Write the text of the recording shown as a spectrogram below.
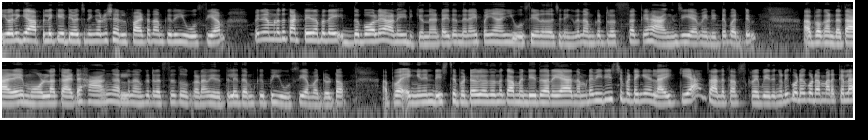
ഈ ഒരു ഗ്യാപ്പിൽ കയറ്റി വെച്ചിട്ടുണ്ടെങ്കിൽ ഒരു ഷെൽഫായിട്ട് നമുക്കിത് യൂസ് ചെയ്യാം. പിന്നെ നമ്മളിത് കട്ട് ചെയ്തപ്പോൾ ഇതുപോലെയാണ് ഇരിക്കുന്നത് കേട്ടോ. ഇതെന്തിനാണ് ഇപ്പം ഞാൻ യൂസ് ചെയ്യണമെന്ന് വെച്ചിട്ടുണ്ടെങ്കിൽ നമുക്ക് ഡ്രസ്സൊക്കെ ഹാങ് ചെയ്യാൻ വേണ്ടിയിട്ട് പറ്റും. അപ്പോൾ കണ്ടോ താഴെ മുകളിലൊക്കെ ആയിട്ട് ഹാങ്ങറിൽ നമുക്ക് ഡ്രസ്സ് തൂക്കണ വിധത്തിൽ ഇത് നമുക്ക് ഇപ്പോൾ യൂസ് ചെയ്യാൻ പറ്റും കേട്ടോ. അപ്പോൾ എങ്ങനെയുണ്ട്? ഇഷ്ടപ്പെട്ടോ എന്നൊന്ന് കമന്റ് ചെയ്ത് പറയുക നമ്മുടെ വീഡിയോ ഇഷ്ടപ്പെട്ടെങ്കിൽ ലൈക്ക് ചെയ്യുക ചാനൽ സബ്സ്ക്രൈബ് ചെയ്തും കൂടി കൂടെ കൂടാൻ മറക്കല്ല.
